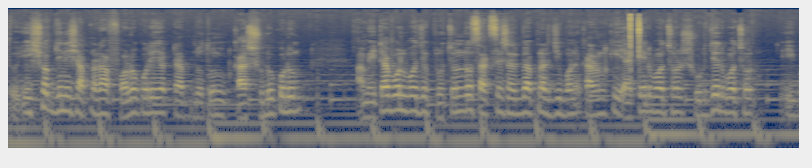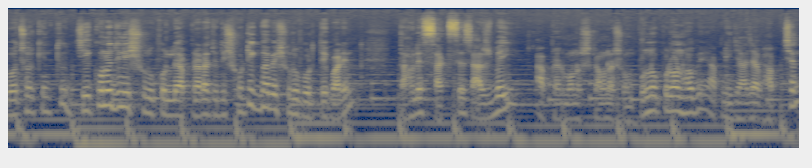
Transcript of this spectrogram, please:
তো এইসব জিনিস আপনারা ফলো করে একটা নতুন কাজ শুরু করুন। আমি এটা বলব যে প্রচণ্ড সাকসেস আসবে আপনার জীবনে, কারণ কি একের বছর, সূর্যের বছর, এই বছর কিন্তু যে কোনো জিনিস শুরু করলে আপনারা যদি সঠিকভাবে শুরু করতে পারেন, তাহলে সাকসেস আসবেই। আপনার মনস্কামনা সম্পূর্ণ পূরণ হবে, আপনি যা যা ভাবছেন,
